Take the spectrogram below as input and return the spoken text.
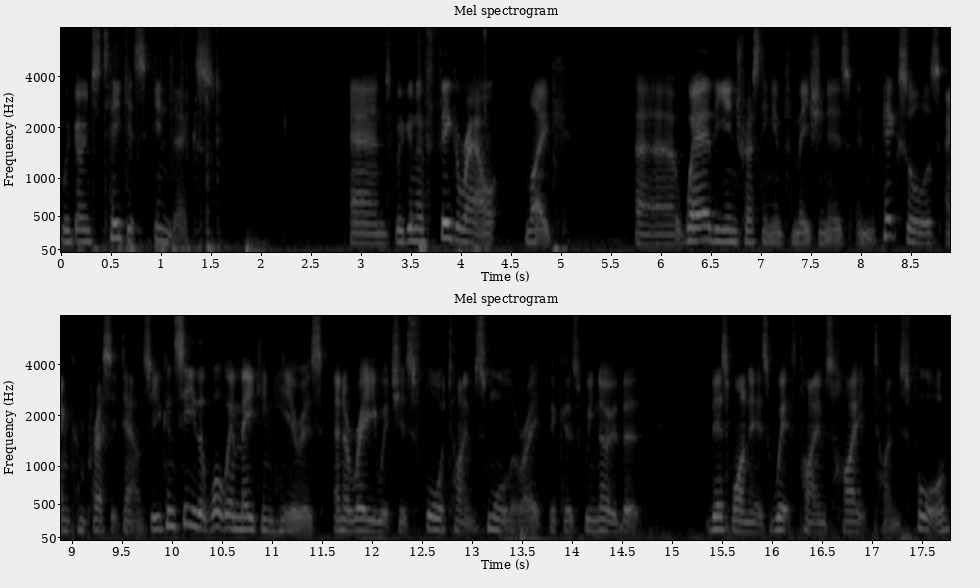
we're going to take its index and we're going to figure out like uh, where the interesting information is in the pixels and compress it down. So you can see that what we're making here is an array which is four times smaller, right? Because we know that this one is width times height times four.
